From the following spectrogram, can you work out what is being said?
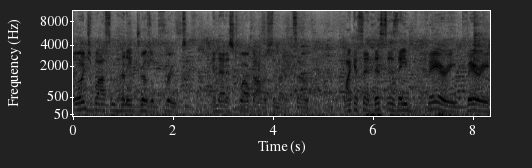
orange blossom honey drizzled fruit, and that is twelve dollars tonight. So, like I said, this is a very, very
